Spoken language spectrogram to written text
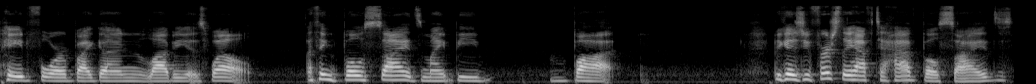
paid for by gun lobby as well. I think both sides might be bought because you firstly have to have both sides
